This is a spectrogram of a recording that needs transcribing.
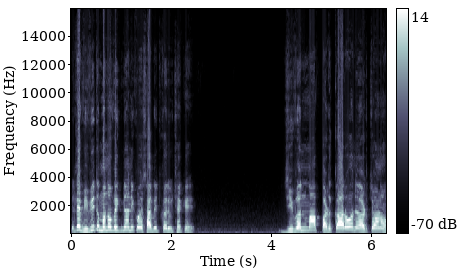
એટલે વિવિધ મનોવૈજ્ઞાનિકોએ સાબિત કર્યું છે કે જીવનમાં પડકારો અને અડચણો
